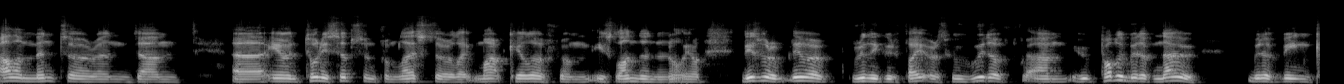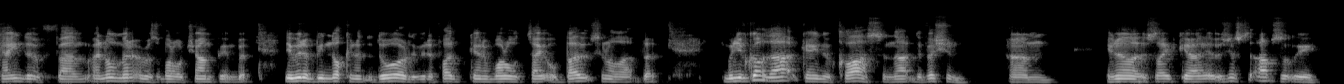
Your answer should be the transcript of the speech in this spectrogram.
Alan Minter and um, uh, you know, and Tony Sibson from Leicester, like Mark Kaylor from East London, and all. You know, these were they were really good fighters who would have um, who probably would have now would have been kind of um, I know Minter was a world champion, but they would have been knocking at the door. They would have had kind of world title bouts and all that. But when you've got that kind of class in that division, um, you know, it's like uh, it was just absolutely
